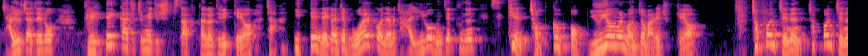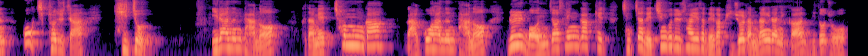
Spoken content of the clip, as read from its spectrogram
자유자재로 될 때까지 좀 해주십사 부탁을 드릴게요. 자, 이때 내가 이제 뭐 할 거냐면 자, 이거 문제 푸는 스킬, 접근법, 유형을 먼저 말해줄게요. 첫 번째는, 첫 번째는 꼭 지켜주자. 기존이라는 단어, 그 다음에 첨가라고 하는 단어를 먼저 생각해. 진짜 내 친구들 사이에서 내가 비주얼 담당이라니까 믿어줘.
